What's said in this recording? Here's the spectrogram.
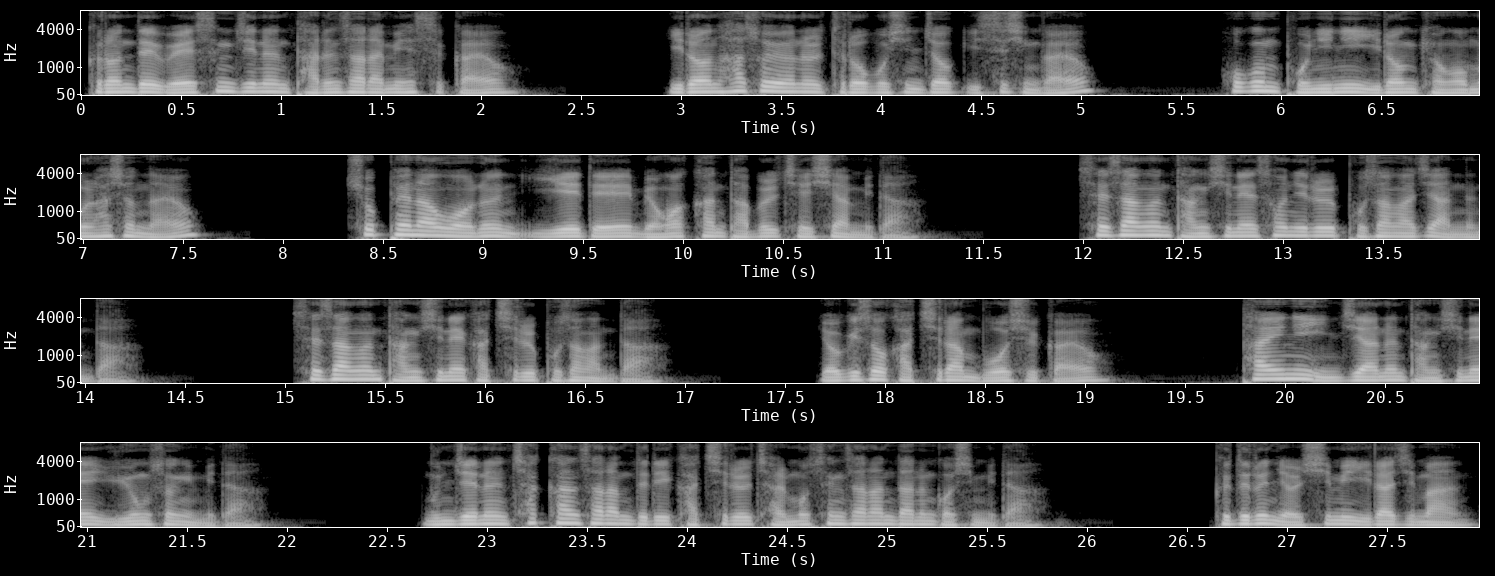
그런데 왜 승진은 다른 사람이 했을까요? 이런 하소연을 들어보신 적 있으신가요? 혹은 본인이 이런 경험을 하셨나요? 쇼펜하우어는 이에 대해 명확한 답을 제시합니다. 세상은 당신의 선의를 보상하지 않는다. 세상은 당신의 가치를 보상한다. 여기서 가치란 무엇일까요? 타인이 인지하는 당신의 유용성입니다. 문제는 착한 사람들이 가치를 잘못 생산한다는 것입니다. 그들은 열심히 일하지만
